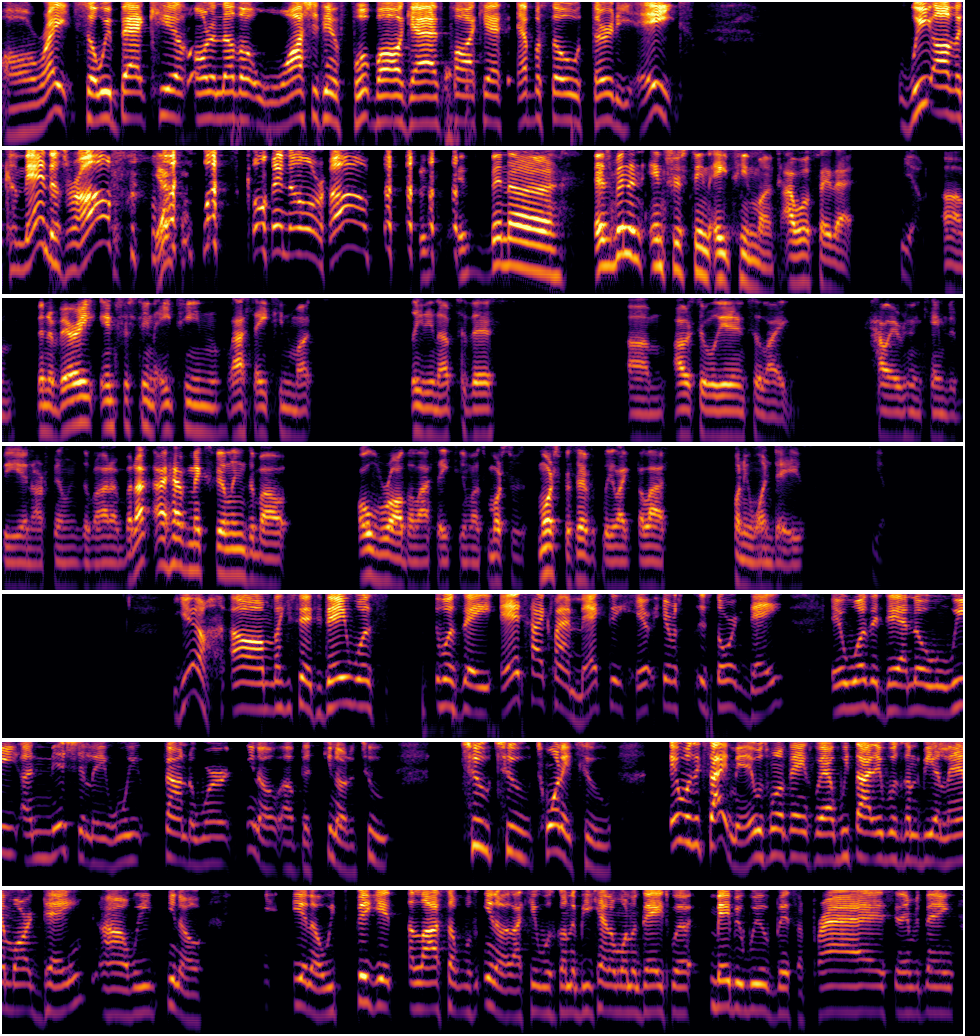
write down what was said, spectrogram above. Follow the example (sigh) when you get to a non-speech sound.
All right, so we're back here on another Washington Football Guys podcast, episode 38. We are the commanders, Rob. (laughs) Yeah. What's what's going on, Rob? (laughs) it's, it's been a it's been an interesting 18 months. I will say that. Yeah. Um, been a very interesting 18 last 18 months leading up to this. Um, obviously we'll get into like how everything came to be and our feelings about it. But I, I have mixed feelings about overall the last 18 months, more more specifically like the last 21 days. Yeah, Yeah. um, like you said, today was it was a anticlimactic hi- hi- historic day. It was a day I know when we initially when we found the word, you know, of the you know the two two two twenty two. It was excitement. It was one of the things where we thought it was going to be a landmark day. Uh, we, you know, you know, we figured a lot of stuff was, you know, like it was going to be kind of one of the days where maybe we would be surprised and everything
